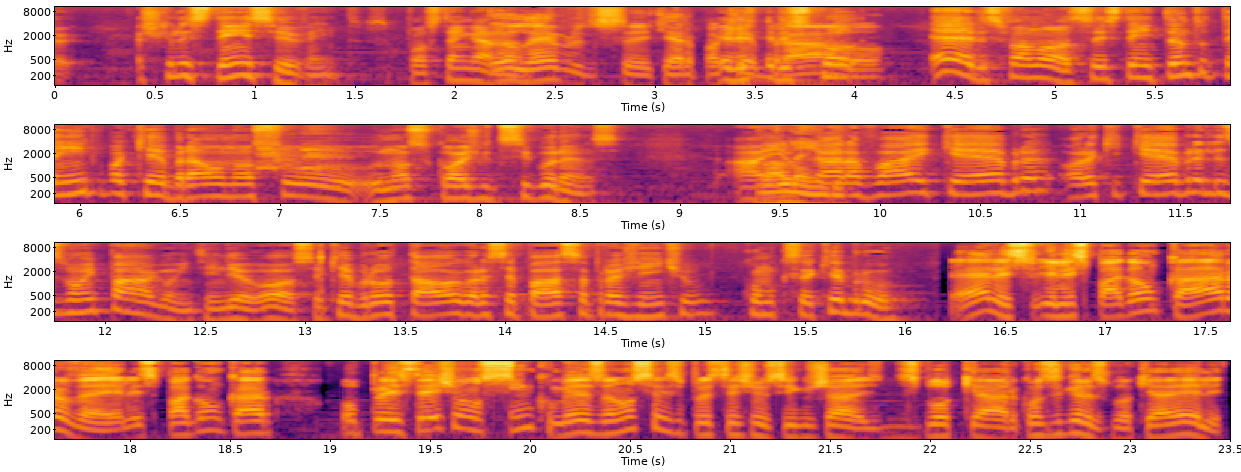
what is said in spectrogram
eu- acho que eles têm esse evento. Posso estar enganado. Eu lembro disso aí, que era pra Eles- quebrar eles col- o... É, eles falam, ó, vocês têm tanto tempo pra quebrar o nosso, o nosso código de segurança. Aí Valendo. o cara vai, quebra, a hora que quebra, eles vão e pagam, entendeu? Ó, você quebrou tal, agora você passa pra gente o- como que você quebrou. É, eles, eles pagam caro, velho. Eles pagam caro. O PlayStation 5 mesmo, eu não sei se o PlayStation 5 já desbloquearam. Conseguiram desbloquear ele?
